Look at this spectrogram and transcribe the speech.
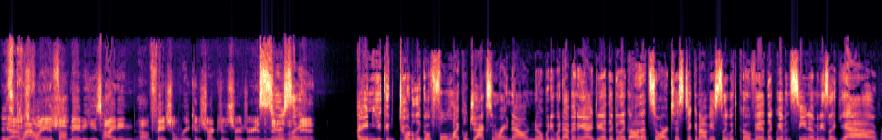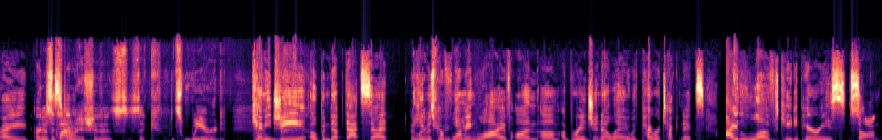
It's yeah, it was funny. I thought maybe he's hiding uh, facial reconstruction surgery in the middle of a bit. I mean, you could totally go full Michael Jackson right now, and nobody would have any idea. They'd be like, "Oh, that's so artistic," and obviously with COVID, like we haven't seen him, and he's like, "Yeah, right, It's artistic." clownish. It is it's like it's weird. Kenny G opened up that set. I he like was Kenny G. performing live on um, a bridge in LA with pyrotechnics. I loved Katy Perry's song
